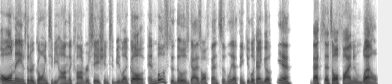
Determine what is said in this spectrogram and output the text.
all names that are going to be on the conversation to be like, oh, and most of those guys offensively, I think you look at and go, yeah, that's that's all fine and well.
